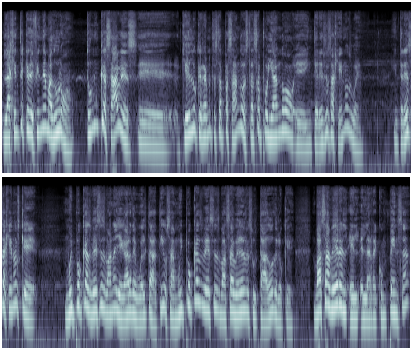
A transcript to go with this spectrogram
la gente que defiende a Maduro, tú nunca sabes eh, qué es lo que realmente está pasando. Estás apoyando eh, intereses ajenos, güey. Intereses ajenos que muy pocas veces van a llegar de vuelta a ti. O sea, muy pocas veces vas a ver el resultado de lo que... Vas a ver la recompensa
